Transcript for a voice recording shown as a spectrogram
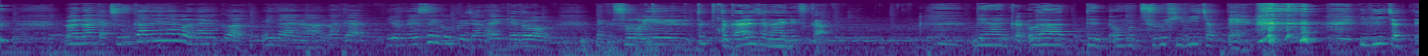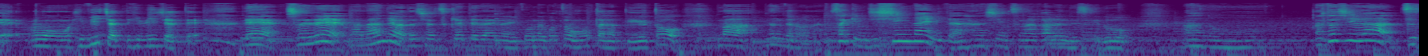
まあなんか続かねえなこれ長くはみたいな。なんか余命宣告じゃないけどなんかそういう時とかあるじゃないですか。でなんかうわーって思ってすごい 響いちゃって。響いちゃって。もう響いちゃって響いちゃって。でそれで、まあ、なんで私は付き合ってないのにこんなことを思ったかっていうとまあなんだろうな。さっきの自信ないみたいな話につながるんですけどあのー、私がずっ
